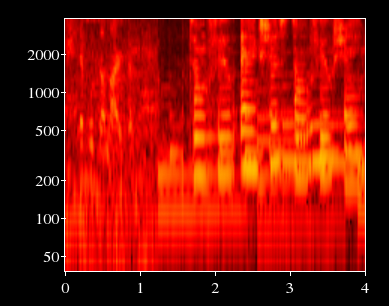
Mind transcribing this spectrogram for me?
işte buradalardı. Don't feel anxious, don't feel shame.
